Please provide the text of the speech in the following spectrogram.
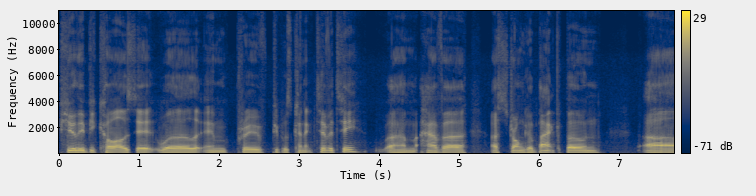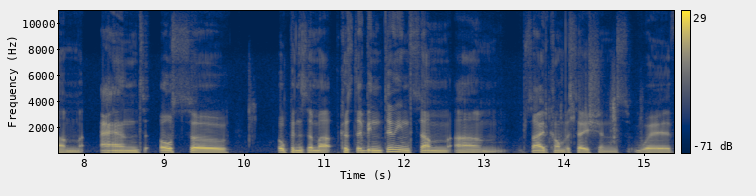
purely because it will improve people's connectivity, um, have a, a stronger backbone, um, and also opens them up because they've been doing some um, side conversations with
